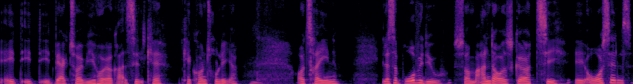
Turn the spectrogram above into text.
et, et, et værktøj, vi i højere grad selv kan, kan kontrollere mm. og træne. Ellers så bruger vi det jo, som andre også gør, til øh, oversættelse.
